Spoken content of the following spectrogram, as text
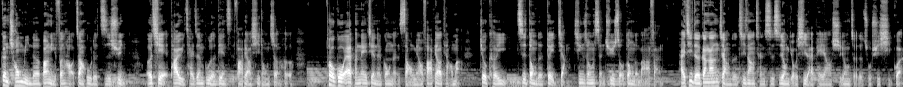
更聪明的帮你分好账户的资讯，而且它与财政部的电子发票系统整合，透过 App 内建的功能，扫描发票条码。就可以自动的兑奖，轻松省去手动的麻烦。还记得刚刚讲的记账程式是用游戏来培养使用者的储蓄习惯，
